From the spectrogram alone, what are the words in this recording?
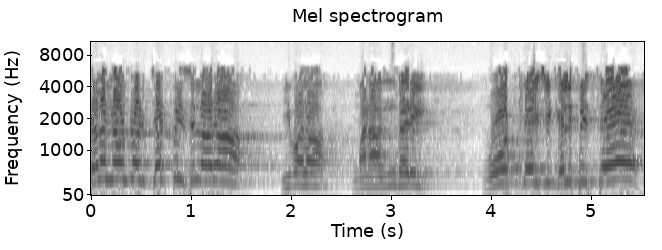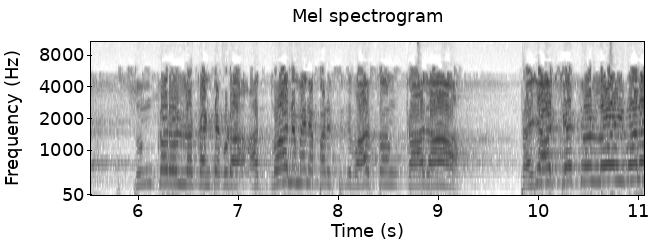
తెలంగాణ ఉన్న జడ్పీసీలారా ఇవాళ మన అందరి ఓట్లేసి గెలిపిస్తే సుంకరుల కంటే కూడా అధ్వానమైన పరిస్థితి వాస్తవం కాదా? ప్రజాక్షేత్రంలో ఇవాళ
